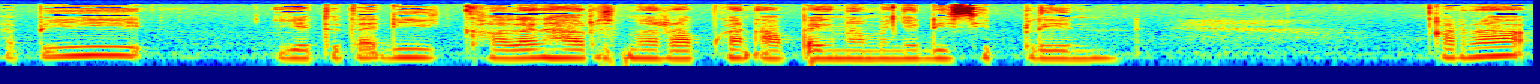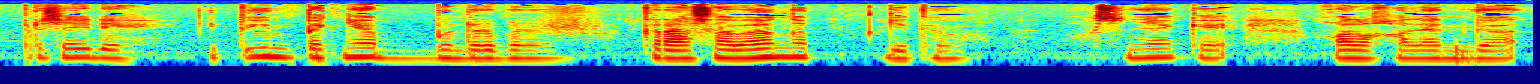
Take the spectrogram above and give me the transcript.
Tapi ya itu tadi kalian harus menerapkan apa yang namanya disiplin. Karena percaya deh itu impactnya bener-bener kerasa banget gitu. Maksudnya kayak kalau kalian gak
